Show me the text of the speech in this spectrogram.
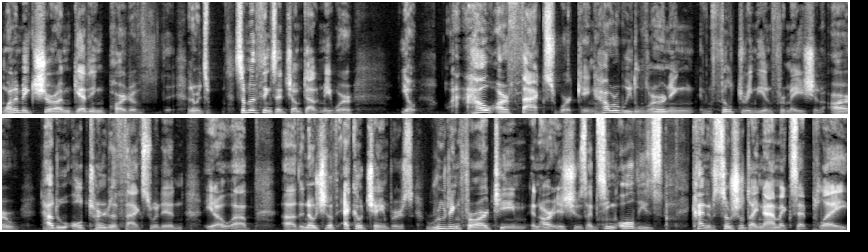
want to make sure I'm getting part of. In other words, some of the things that jumped out at me were, you know, how are facts working? How are we learning and filtering the information? Are how do alternative facts fit in? You know, uh, uh, the notion of echo chambers, rooting for our team and our issues. I'm seeing all these kind of social dynamics at play,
